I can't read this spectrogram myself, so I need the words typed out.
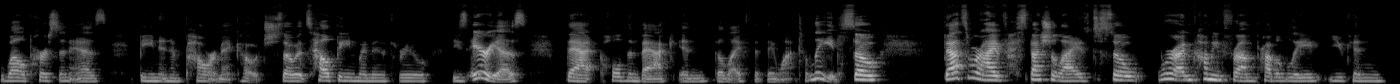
well person as being an empowerment coach. So it's helping women through these areas that hold them back in the life that they want to lead. So that's where I've specialized. So where I'm coming from, probably you can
